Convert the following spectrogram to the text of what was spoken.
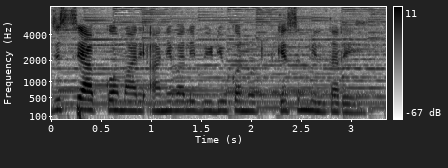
जिससे आपको हमारे आने वाले वीडियो का नोटिफिकेशन मिलता रहे।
